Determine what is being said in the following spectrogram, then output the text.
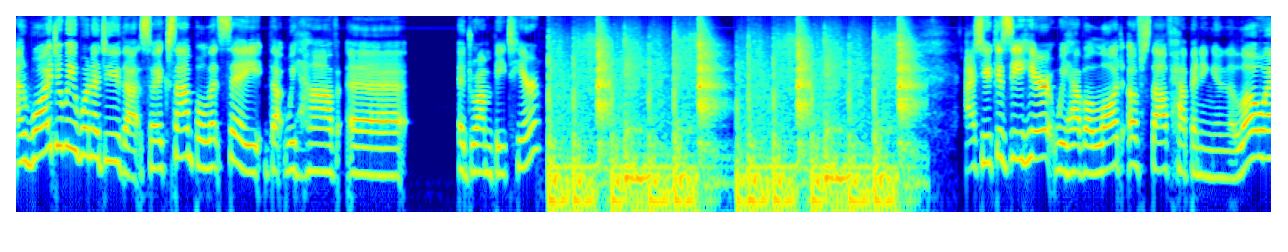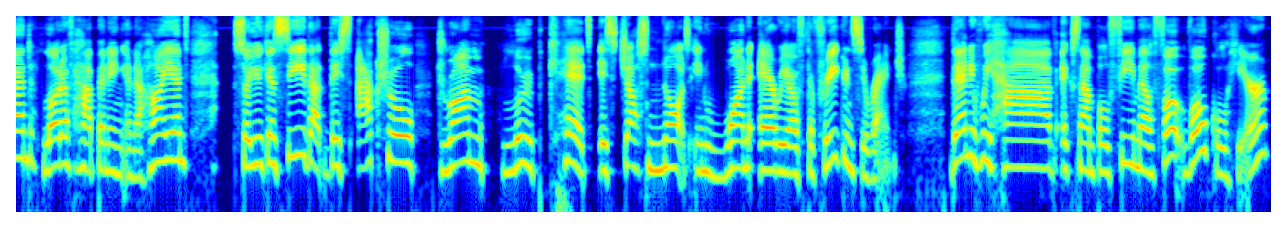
And why do we want to do that? So, example, let's say that we have a, a drum beat here. As you can see here, we have a lot of stuff happening in the low end, a lot of happening in the high end. So you can see that this actual drum loop kit is just not in one area of the frequency range. Then if we have example female vocal here,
